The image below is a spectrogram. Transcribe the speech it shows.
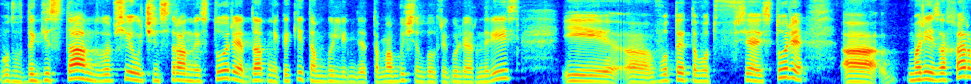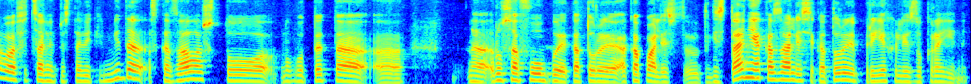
вот в Дагестан, вообще очень странная история, да, никакие там были, там обычно был регулярный рейс, и а, вот эта вот вся история. А, Мария Захарова, официальный представитель МИДа, сказала, что ну, вот это... А, русофобы, которые окопались в Дагестане, оказались, и которые приехали из Украины.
